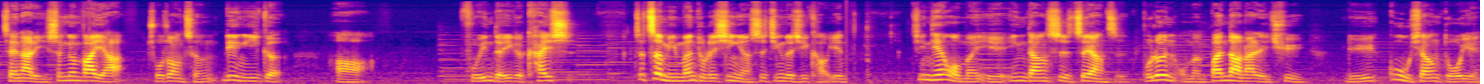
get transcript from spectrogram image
在那里生根发芽，茁壮成另一个啊。福音的一个开始，这证明门徒的信仰是经得起考验。今天我们也应当是这样子，不论我们搬到哪里去，离故乡多远，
